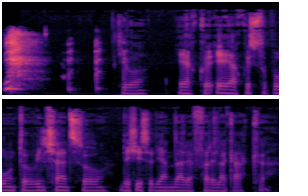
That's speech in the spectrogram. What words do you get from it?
tipo, e, a, e a questo punto Vincenzo decise di andare a fare la cacca.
